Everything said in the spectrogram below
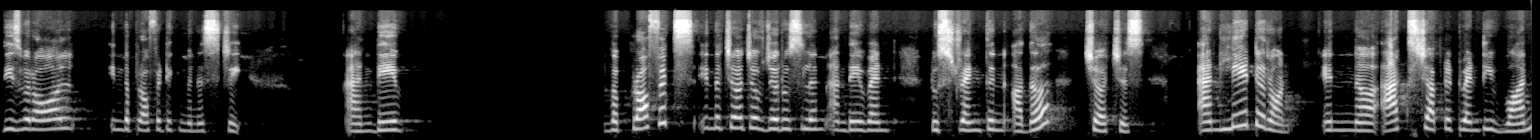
these were all in the prophetic ministry and they were prophets in the church of Jerusalem and they went to strengthen other churches. And later on, in uh, Acts chapter 21,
